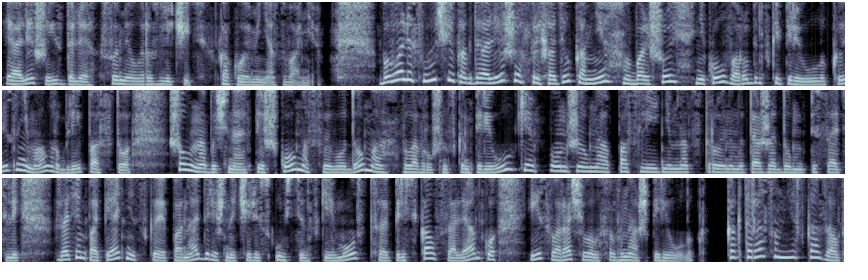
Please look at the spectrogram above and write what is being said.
и Алеша издали сумел различить, какое у меня звание. Бывали случаи, когда Алеша приходил ко мне в Большой Николо-Воробинский переулок и занимал рублей по сто. Шел он обычно пешком от своего дома в Лаврушинском переулке, он жил на последнем надстроенном этаже дома писателей, затем по Пятницкой, по набережной через Устинский мост, пересекал Соля, полянку и сворачивал в наш переулок. Как-то раз он мне сказал,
